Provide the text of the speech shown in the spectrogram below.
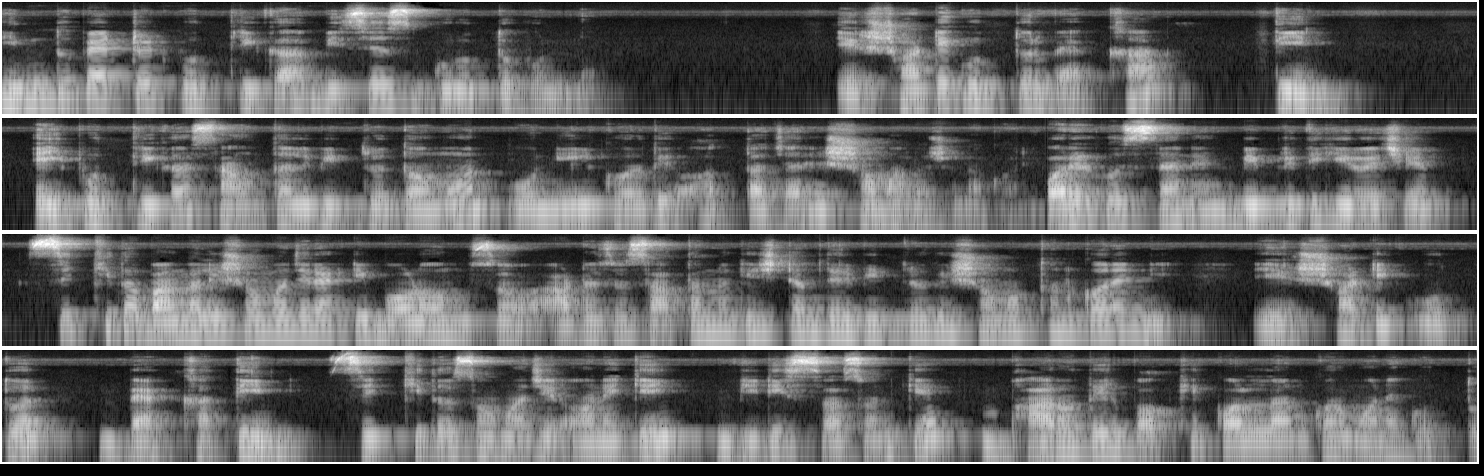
হিন্দু প্যাট্রিয়ট পত্রিকা বিশেষ গুরুত্বপূর্ণ। এর সঠিক উত্তর ব্যাখ্যা তিন। এই পত্রিকা সাঁওতাল বিদ্রোহ দমন ও নীলকরদের অত্যাচারের সমালোচনা করে। পরের কোশ্চেনে বিবৃতি কি রয়েছে? শিক্ষিত বাঙালি সমাজের একটি বড় অংশ আঠারোশো সাতান্ন খ্রিস্টাব্দের বিদ্রোহকে সমর্থন করেননি। এর সঠিক উত্তর ব্যাখ্যা তিন। শিক্ষিত সমাজের অনেকেই ব্রিটিশ শাসনকে ভারতের পক্ষে কল্যাণকর মনে করত।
